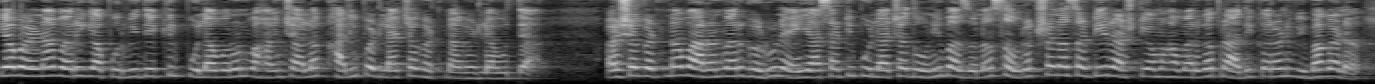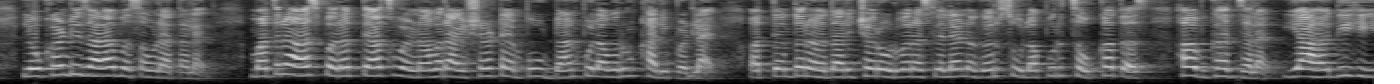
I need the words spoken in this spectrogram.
या वळणावर यापूर्वी देखील पुलावरून वाहन चालक खाली पडल्याच्या घटना घडल्या होत्या. अशा घटना वारंवार घडू नये यासाठी पुलाच्या दोन्ही बाजूनं संरक्षणासाठी राष्ट्रीय महामार्ग प्राधिकरण विभागानं लोखंडी जाळ्या बसवण्यात आल्यात. मात्र आज परत त्याच वळणावर आयशर टेम्पो उड्डाण पुलावरून खाली पडलाय. अत्यंत रहदारीच्या रोडवर असलेल्या नगर सोलापूर चौकातच हा अपघात झालाय. याआधीही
